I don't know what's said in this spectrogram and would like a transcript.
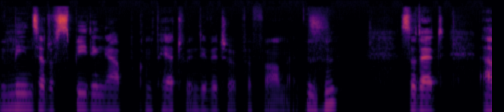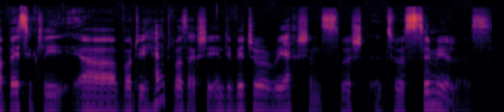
We mean sort of speeding up compared to individual performance. Mhm. So that uh, basically uh, what we had was actually individual reactions to a, sh- to a stimulus.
